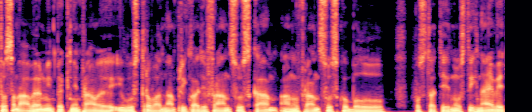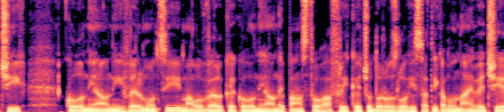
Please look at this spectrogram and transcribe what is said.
to sa dá veľmi pekne práve ilustrovať na príklade Francúzska. Áno, Francúzsko bolo v podstate jednou z tých najväčších koloniálnych veľmocí, malo veľké koloniálne pánstvo v Afrike, čo do rozlohy sa týka bolo najväčšie,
